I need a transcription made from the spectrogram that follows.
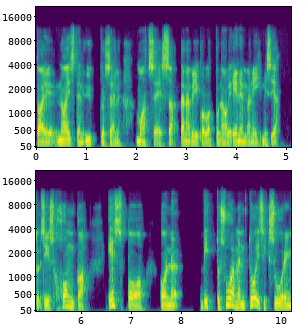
tai naisten ykkösen matseissa tänä viikonloppuna oli enemmän ihmisiä. Siis Honka, Espoo on vittu Suomen toisiksi suurin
